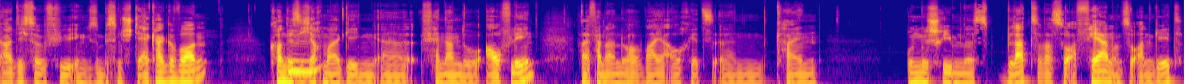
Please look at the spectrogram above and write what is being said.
hatte ich so das Gefühl, irgendwie so ein bisschen stärker geworden. Konnte sich Mhm. auch mal gegen äh, Fernando auflehnen, weil Fernando war ja auch jetzt äh, kein unbeschriebenes Blatt, was so Affären und so angeht.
